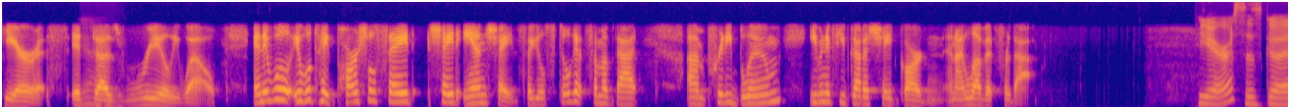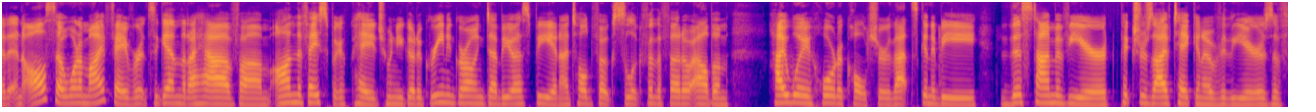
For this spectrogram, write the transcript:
Pieris. It Yeah. does really well, and it will it will take partial shade shade and shade, so you'll still get some of that um, pretty bloom, even if you've got a shade garden, and I love it for that. Pieris is good. And also, one of my favorites, again, that I have um, on the Facebook page when you go to Green and Growing WSB, and I told folks to look for the photo album Highway Horticulture. That's going to be this time of year, pictures I've taken over the years of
